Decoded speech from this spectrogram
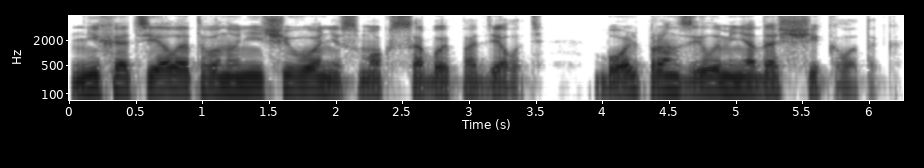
Не хотел этого, но ничего не смог с собой поделать. Боль пронзила меня до щиколоток.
